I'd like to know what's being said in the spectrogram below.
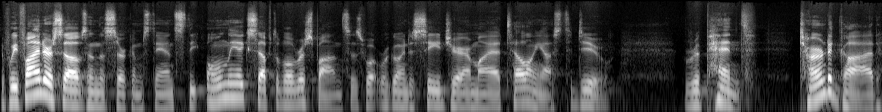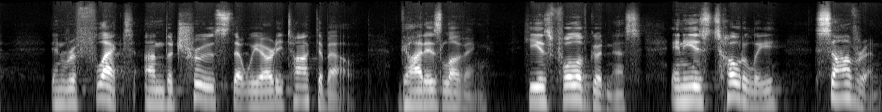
if we find ourselves in the circumstance, the only acceptable response is what we're going to see Jeremiah telling us to do repent, turn to God and reflect on the truths that we already talked about. God is loving, He is full of goodness, and He is totally sovereign.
